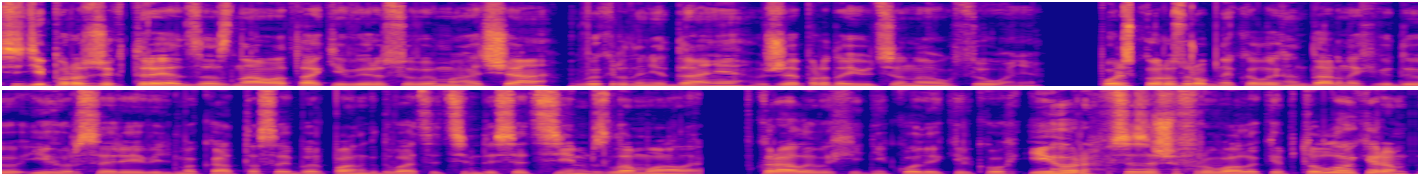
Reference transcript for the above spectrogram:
CD Projekt Red зазнав атаки вірусу вимагача, викрадені дані вже продаються на аукціоні. Польського розробника легендарних відеоігор серії Відьмака та Cyberpunk 2077 зламали, вкрали вихідні коди кількох ігор, все зашифрували криптолокером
